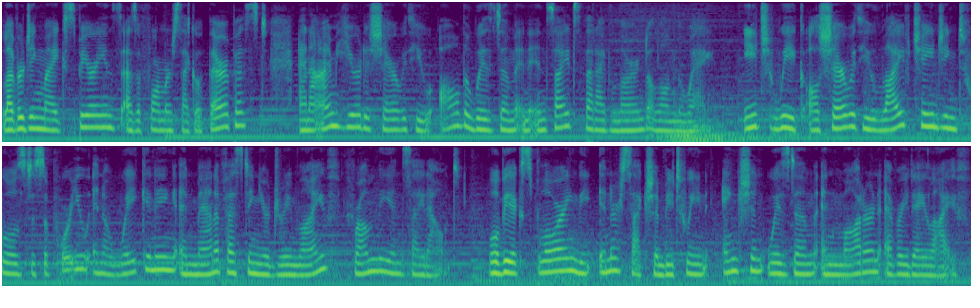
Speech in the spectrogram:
leveraging my experience as a former psychotherapist, and I'm here to share with you all the wisdom and insights that I've learned along the way. Each week, I'll share with you life changing tools to support you in awakening and manifesting your dream life from the inside out. We'll be exploring the intersection between ancient wisdom and modern everyday life,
